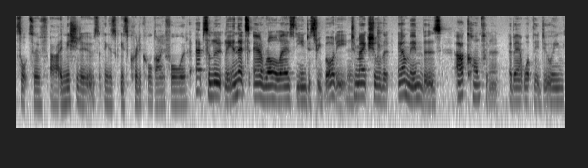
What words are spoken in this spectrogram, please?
sorts of uh, initiatives, I think is, is critical going forward. Absolutely, and that's our role as the industry body mm. to make sure that our members are confident about what they're doing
